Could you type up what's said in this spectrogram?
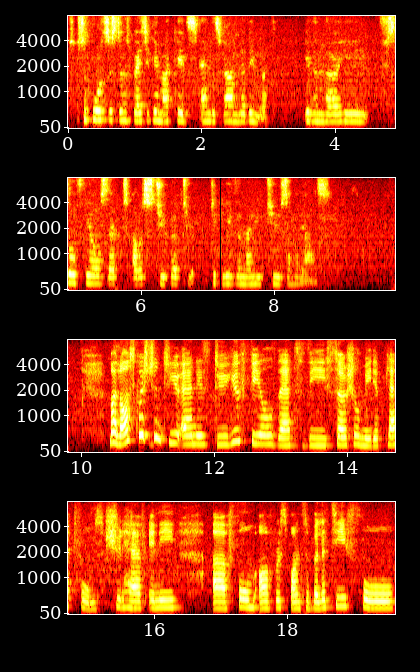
support system is basically my kids and this guy I'm living with, even though he still feels that I was stupid to, to give the money to somebody else. My last question to you, Anne, is do you feel that the social media platforms should have any uh, form of responsibility for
